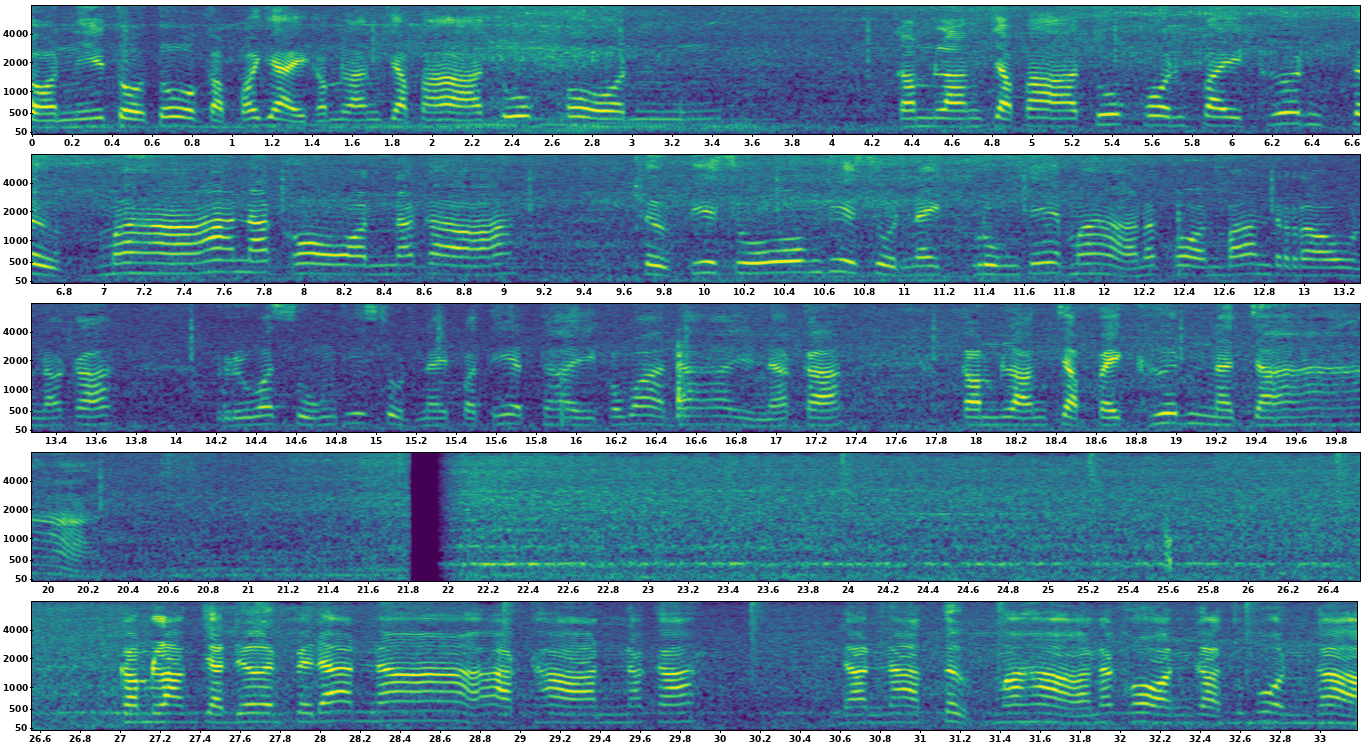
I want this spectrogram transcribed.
ตอนนี้โตโต้กับพ่อใหญ่กำลังจะพาทุกคนกำลังจะพาทุกคนไปขึ้นตึกมหานครนะคะ ตึกที่สูงที่สุดในกรุงเทพมหานครบ้านเรานะคะ หรือว่าสูงที่สุดในประเทศไทยก็ว่าได้นะคะกำลังจะไปขึ้นนะจ๊ะกำลังจะเดินไปด้านหน้าอาคารนะคะ ด้านหน้าตึกมหานครค่ะทุกคนค่ะ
